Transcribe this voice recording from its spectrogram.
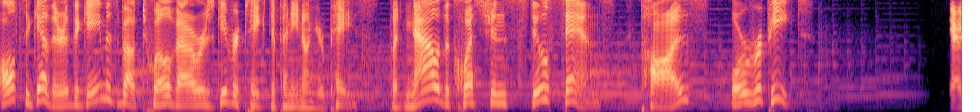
Altogether, the game is about 12 hours give or take depending on your pace. But now the question still stands. Pause or repeat? Yeah,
